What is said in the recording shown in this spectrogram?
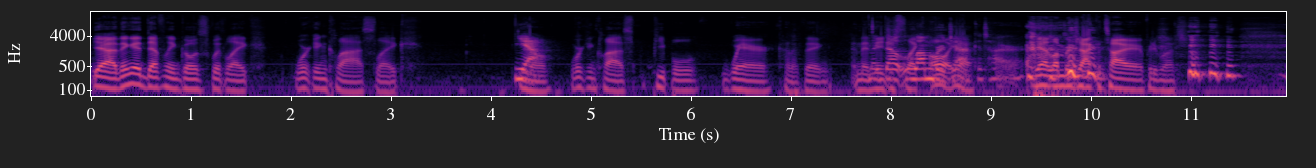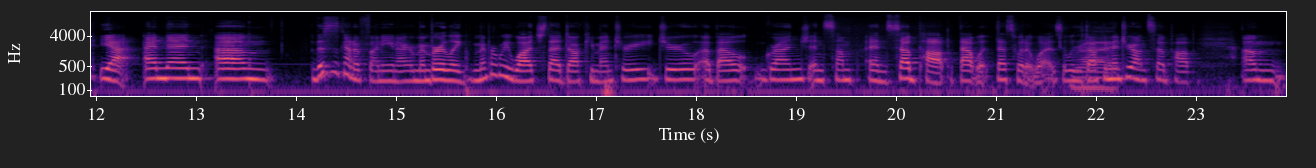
yeah. I think it definitely goes with like working class, like you Yeah. know, working class people wear kind of thing, and then like they that just like lumberjack oh attire. yeah, yeah, lumberjack attire, pretty much. yeah and then um this is kind of funny and i remember like remember we watched that documentary drew about grunge and some and sub pop that what that's what it was it was a documentary on sub pop um,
